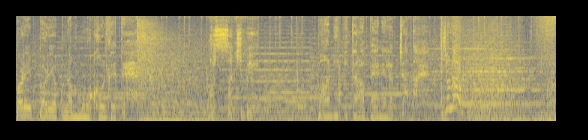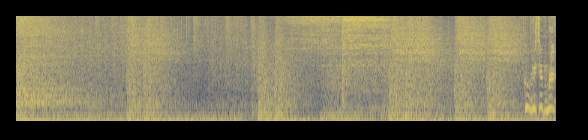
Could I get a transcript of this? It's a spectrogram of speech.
बड़े बड़े अपना मुँह खोल देते हैं। और सच भी पानी की तरह बहने लग जाता है। चलो! कुंवर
